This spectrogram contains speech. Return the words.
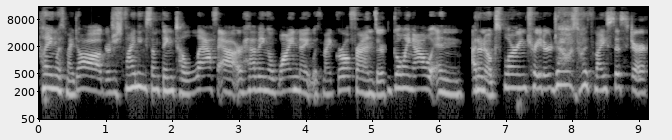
playing with my dog or just finding something to laugh at or having a wine night with my girlfriends or going out and I don't know, exploring Trader Joe's with my sister,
